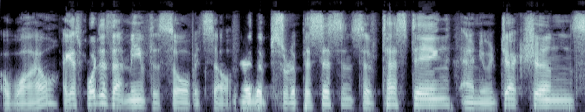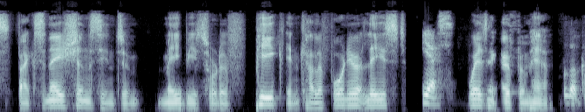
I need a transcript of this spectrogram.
a while. I guess what does that mean for Solv itself? You know, the sort of persistence of testing, annual injections, vaccinations seem to maybe sort of peak in California at least. Yes. Where does it go from here? Look,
